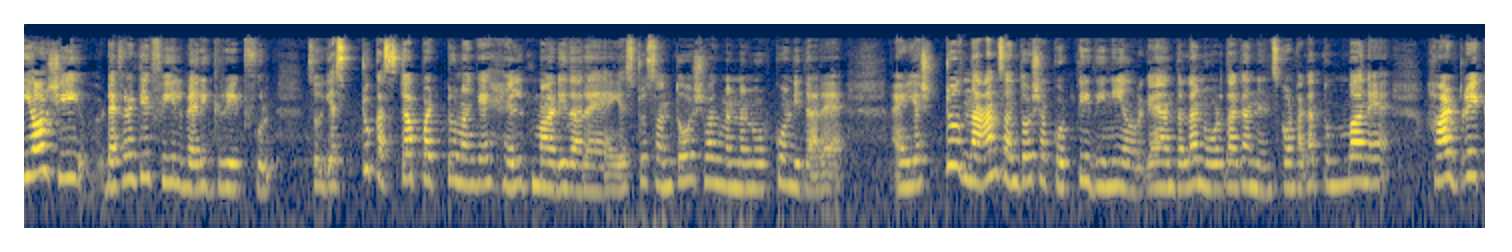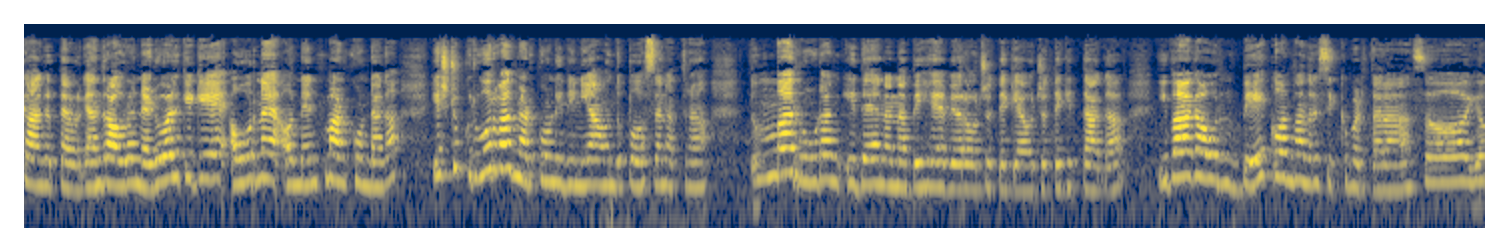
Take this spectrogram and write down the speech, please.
he or she definitely feel very grateful so ಎಷ್ಟು ಕಷ್ಟಪಟ್ಟು ನನಗೆ ಹೆಲ್ಪ್ ಮಾಡಿದ್ದಾರೆ, ಎಷ್ಟು ಸಂತೋಷವಾಗಿ ನನ್ನ ನೋಡ್ಕೊಂಡಿದ್ದಾರೆ ಆ್ಯಂಡ್ ಎಷ್ಟು ನಾನು ಸಂತೋಷ ಕೊಟ್ಟಿದ್ದೀನಿ ಅವ್ರಿಗೆ ಅಂತೆಲ್ಲ ನೋಡಿದಾಗ, ನೆನ್ಸ್ಕೊಂಡಾಗ ತುಂಬಾನೇ ಹಾರ್ಟ್ ಬ್ರೇಕ್ ಆಗುತ್ತೆ ಅವ್ರಿಗೆ. ಅಂದ್ರೆ ಅವರ ನಡವಳಿಕೆಗೆ ಅವ್ರನ್ನ ಅವ್ರು ನೆನ್ಪು ಮಾಡ್ಕೊಂಡಾಗ ಎಷ್ಟು ಕ್ರೂರವಾಗಿ ನಡ್ಕೊಂಡಿದ್ದೀನಿ ಆ ಒಂದು ಪರ್ಸನ್ ಹತ್ರ. ತುಂಬಾ ರೂಢಾಗಿ ಇದೆ ನನ್ನ ಬಿಹೇವಿಯರ್ ಅವ್ರ ಜೊತೆಗೆ, ಅವ್ರ ಜೊತೆಗಿದ್ದಾಗ. ಇವಾಗ ಅವ್ರ ಬೇಕು ಅಂತಂದ್ರೆ ಸಿಕ್ಕಿಬಿಡ್ತಾರ so you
